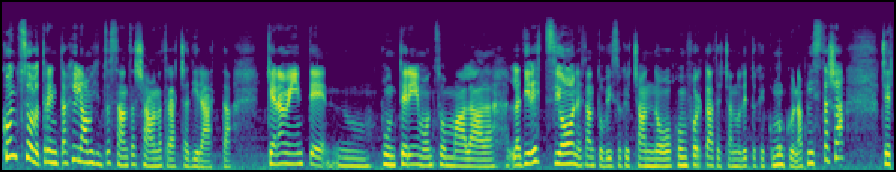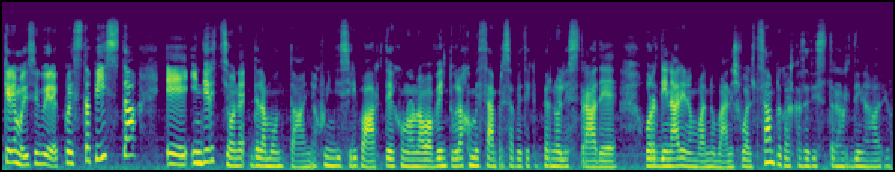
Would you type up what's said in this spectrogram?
con solo 30 km in sostanza c'è una traccia diretta chiaramente mh, mm, punteremo insomma la, la, direzione tanto visto che ci hanno confortato e ci hanno detto che comunque una pista c'è cercheremo di seguire questa pista e in direzione della montagna. Quindi si riparte con una nuova avventura. Come sempre sapete che per noi le strade ordinarie non vanno bene. Ci vuole sempre qualcosa di straordinario.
